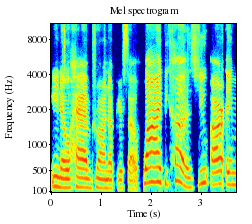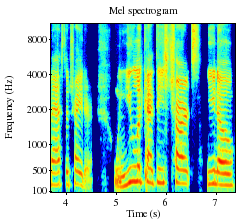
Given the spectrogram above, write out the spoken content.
you know, have drawn up yourself. Why? Because you are a master trader. When you look at these charts, you know,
